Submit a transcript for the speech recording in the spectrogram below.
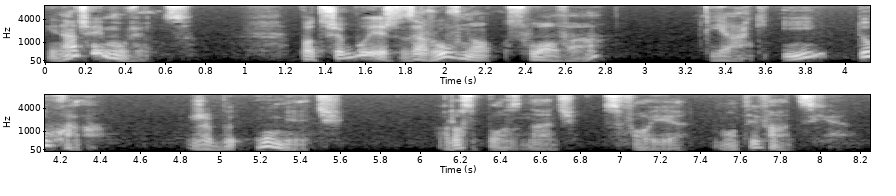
Inaczej mówiąc, potrzebujesz zarówno słowa, jak i ducha, żeby umieć rozpoznać swoje motywacje.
